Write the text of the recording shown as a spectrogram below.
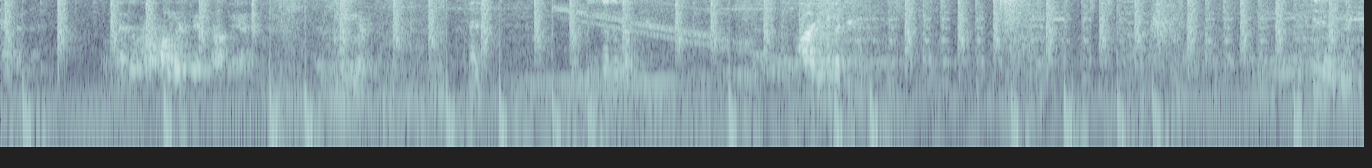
क्या करना है। मैं तो ऑलवेज तेरे साथ हूँ। यार इनका तो बच और आज नहीं बचेगा। इसकी ज़रूरत नहीं है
